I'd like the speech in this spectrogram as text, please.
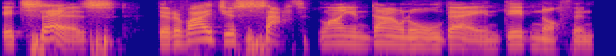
it says that if I just sat lying down all day and did nothing,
